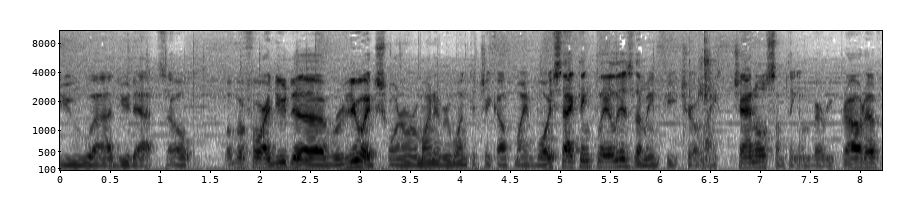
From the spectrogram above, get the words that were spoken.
do, uh, do that. So but before I do the review, I just want to remind everyone to check out my voice acting playlist, the main feature of my channel, something I'm very proud of.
